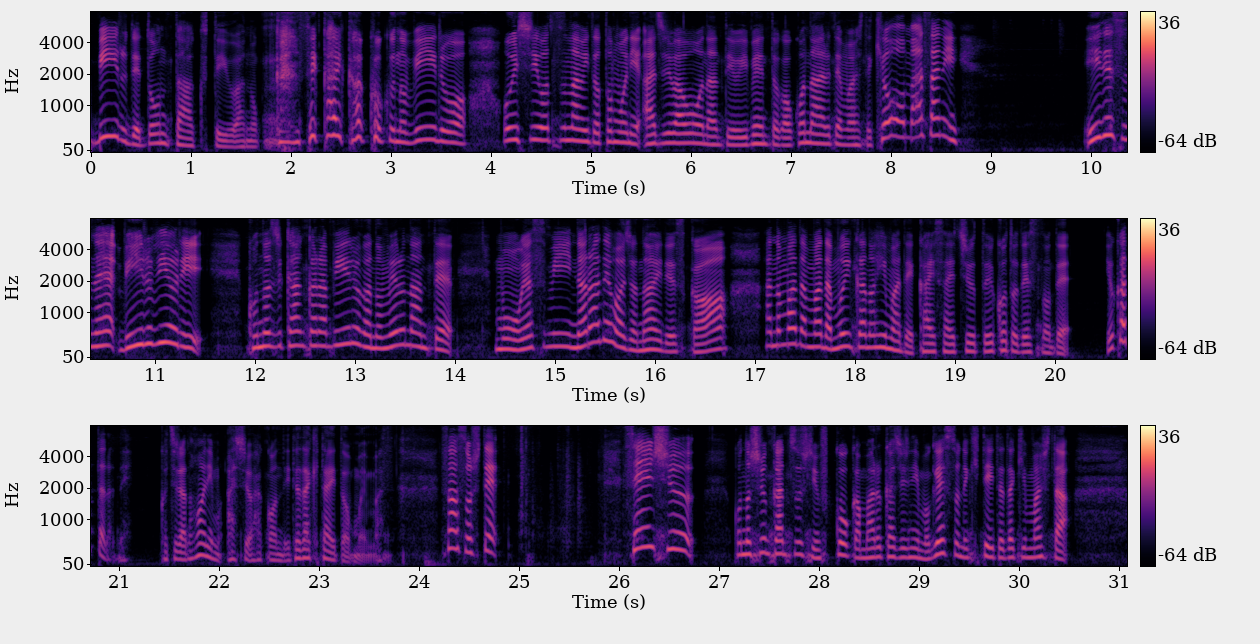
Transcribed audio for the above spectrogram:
ビールでドンタークっていうあの 世界各国のビールを美味しいおつまみとともに味わおうなんていうイベントが行われてまして今日まさにいいですね。ビール日和。この時間からビールが飲めるなんてもうお休みならではじゃないですか。あのまだまだ6日の日まで開催中ということですのでよかったらねこちらの方にも足を運んでいただきたいと思います。さあそして先週この瞬間通信福岡丸かじにもゲストに来ていただきました。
